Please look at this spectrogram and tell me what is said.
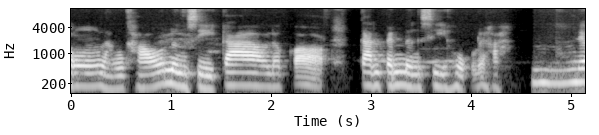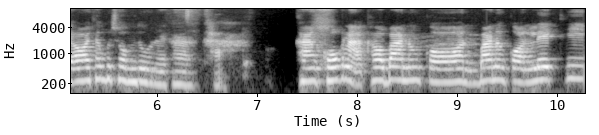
ตรงหลังเขาหนึ่งสี่เก้าแล้วก็กันเป็นหนึ่งสี่หกด้วยค่ะอืมเดี๋ยวเอาให้ท่านผู้ชมดูหน่อยค่ะค่ะคางคกน่ะเข้าบ้านน้องกรณ์บ้านน้องกรณ์เลขที่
